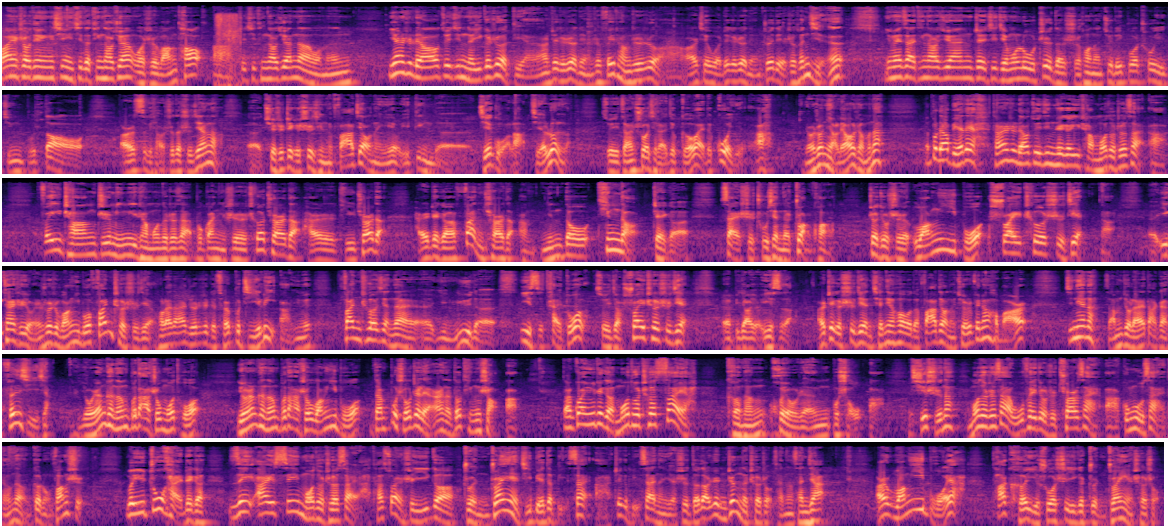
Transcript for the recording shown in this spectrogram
欢迎收听新一期的听涛轩，我是王涛啊。这期听涛轩呢，我们依然是聊最近的一个热点啊。这个热点是非常之热啊，而且我这个热点追的也是很紧，因为在听涛轩这期节目录制的时候呢，距离播出已经不到二十四个小时的时间了。呃，确实这个事情的发酵呢，也有一定的结果了、结论了，所以咱说起来就格外的过瘾啊。有人说你要聊什么呢？不聊别的呀，当然是聊最近这个一场摩托车赛啊。非常知名的一场摩托车赛，不管你是车圈的，还是体育圈的，还是这个饭圈的啊，您都听到这个赛事出现的状况了。这就是王一博摔车事件啊。呃，一开始有人说是王一博翻车事件，后来大家觉得这个词儿不吉利啊，因为翻车现在呃隐喻的意思太多了，所以叫摔车事件，呃比较有意思的。而这个事件前前后后的发酵呢，确实非常好玩儿。今天呢，咱们就来大概分析一下。有人可能不大熟摩托，有人可能不大熟王一博，但不熟这两样的都挺少啊。但关于这个摩托车赛啊，可能会有人不熟啊。其实呢，摩托车赛无非就是圈赛啊、公路赛等等各种方式。位于珠海这个 ZIC 摩托车赛啊，它算是一个准专业级别的比赛啊。这个比赛呢，也是得到认证的车手才能参加。而王一博呀，他可以说是一个准专业车手。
